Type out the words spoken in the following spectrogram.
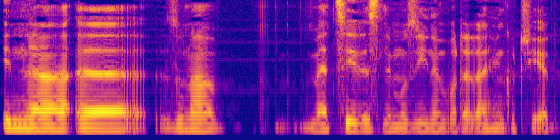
In einer, äh, so einer Mercedes-Limousine wurde er da hinkutschiert.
